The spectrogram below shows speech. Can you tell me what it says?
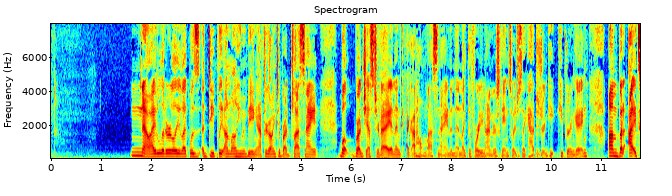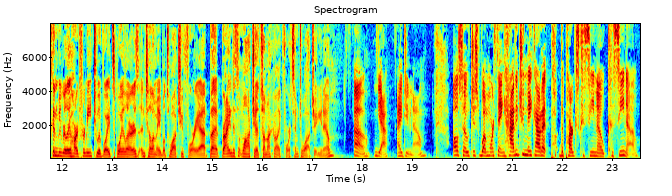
No, I literally like was a deeply unwell human being after going to brunch last night. Well, brunch yesterday, and then I got home last night, and then like the 49ers game, so I just like had to drink, keep drinking. Um, but I, it's gonna be really hard for me to avoid spoilers until I'm able to watch Euphoria. But Brian doesn't watch it, so I'm not gonna like force him to watch it. You know. Oh, yeah, I do know. Also, just one more thing. How did you make out at the Parx Casino casino?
